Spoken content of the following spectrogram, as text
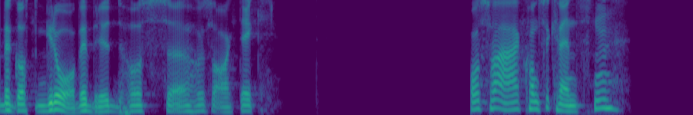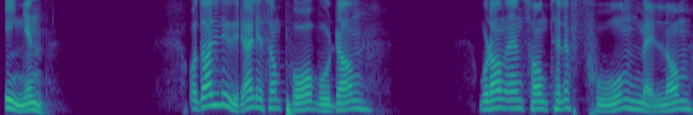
begått grove brudd hos, uh, hos Arctic. Og så er konsekvensen ingen. Og da lurer jeg liksom på hvordan, hvordan en sånn telefon mellom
